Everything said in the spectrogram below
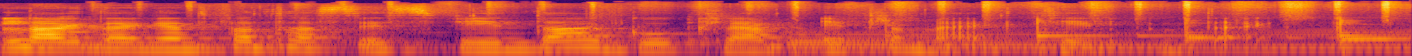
lag deg en fantastisk fin dag. God klem ifra meg til deg.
